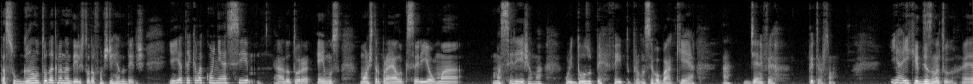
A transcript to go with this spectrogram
tá sugando toda a grana deles, toda a fonte de renda deles. E aí até que ela conhece a doutora Amos mostra para ela o que seria uma uma cereja, uma um idoso perfeito para você roubar, que é a Jennifer Peterson. E aí que desanda tudo. É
